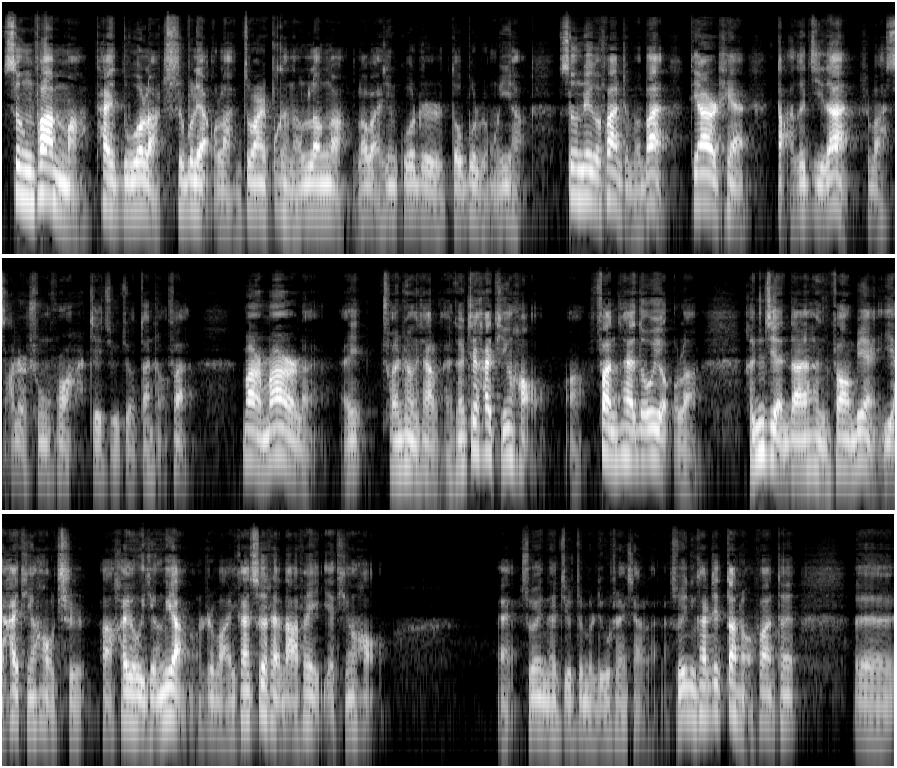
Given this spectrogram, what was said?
剩饭嘛太多了，吃不了了，这玩意儿不可能扔啊，老百姓过日子都不容易哈。剩这个饭怎么办？第二天打个鸡蛋是吧？撒点葱花，这就叫蛋炒饭。慢慢的，哎，传承下来，看这还挺好啊，饭菜都有了，很简单，很方便，也还挺好吃啊，还有营养是吧？一看色彩搭配也挺好，哎，所以呢就这么流传下来了。所以你看这蛋炒饭它，呃，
